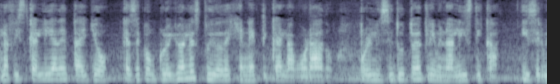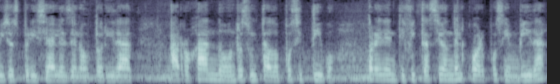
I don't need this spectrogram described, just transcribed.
La Fiscalía detalló que se concluyó el estudio de genética elaborado por el Instituto de Criminalística y Servicios Periciales de la autoridad, arrojando un resultado positivo para identificación del cuerpo sin vida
